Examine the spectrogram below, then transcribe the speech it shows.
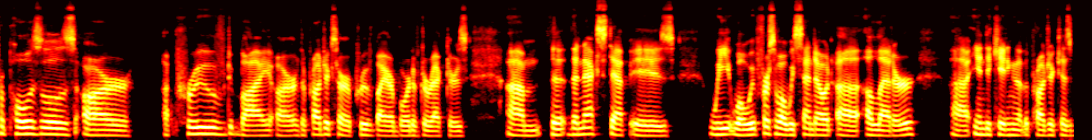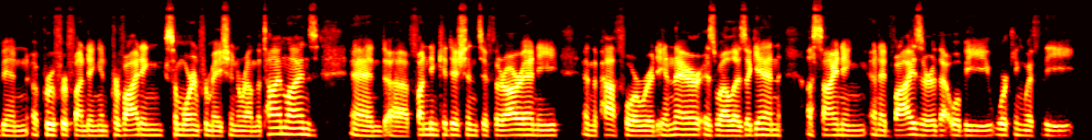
proposals are approved by our, the projects are approved by our board of directors, um, the, the next step is we, well, we, first of all, we send out a, a letter uh, indicating that the project has been approved for funding and providing some more information around the timelines and uh, funding conditions, if there are any, and the path forward in there, as well as, again, assigning an advisor that will be working with the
